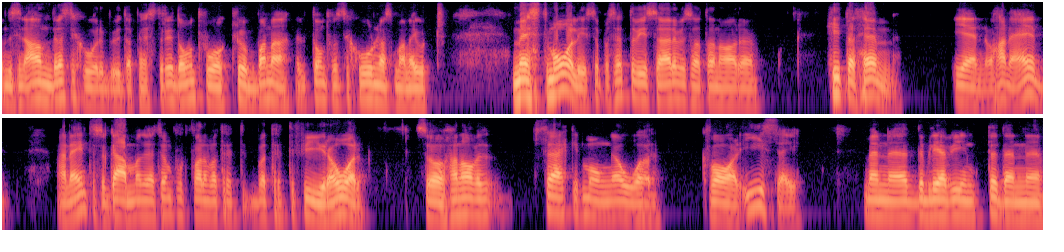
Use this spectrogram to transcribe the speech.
under sin andra session i Budapest. Det är de två klubbarna, eller de två sessionerna som han har gjort mest mål i. Så på sätt och vis så är det väl så att han har eh, hittat hem igen. Och han är, han är inte så gammal, jag tror han fortfarande var, 30, var 34 år. Så han har väl säkert många år kvar i sig. Men eh, det blev ju inte den eh,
